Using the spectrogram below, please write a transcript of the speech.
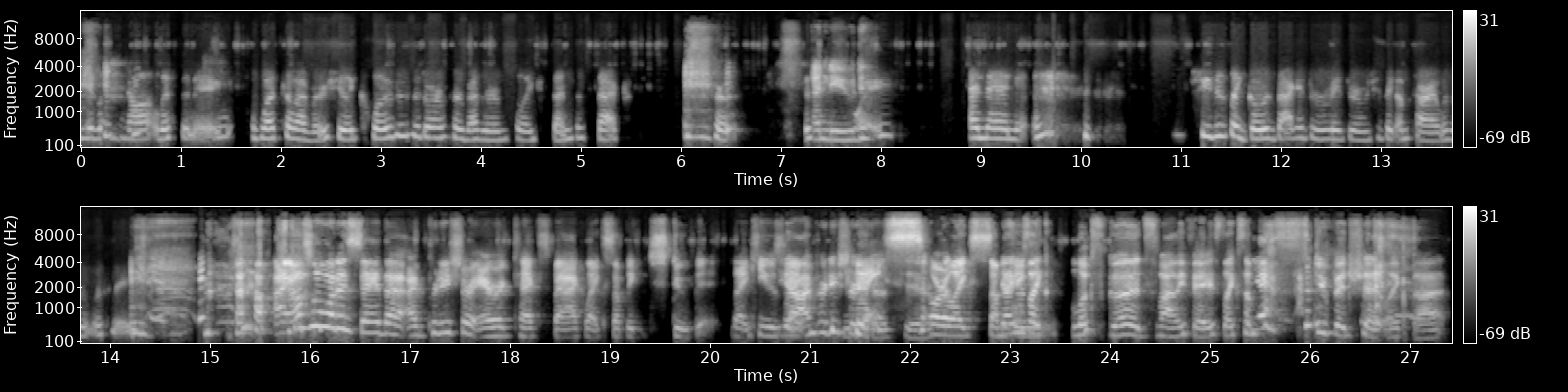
is like not listening whatsoever. She like closes the door of her bedroom to like send a sex a nude. boy. And then she just like goes back into roommate's room and she's like, I'm sorry, I wasn't listening. I also want to say that I'm pretty sure Eric texts back like something stupid. Like he was yeah, like I'm pretty sure he does nice too. or like something. Yeah, he was like, looks good, smiley face, like some Yeah. stupid shit like that.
